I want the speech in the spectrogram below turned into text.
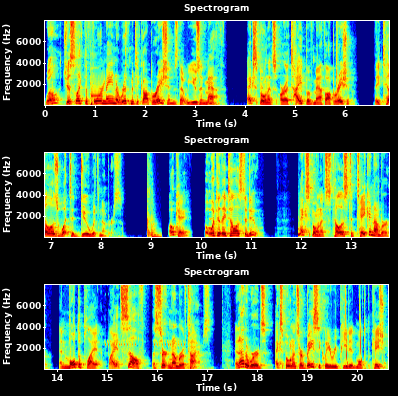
Well, just like the four main arithmetic operations that we use in math, exponents are a type of math operation. They tell us what to do with numbers. Okay, but what do they tell us to do? Exponents tell us to take a number and multiply it by itself a certain number of times. In other words, exponents are basically repeated multiplication.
